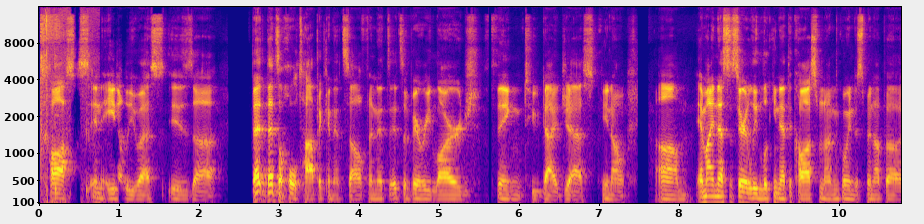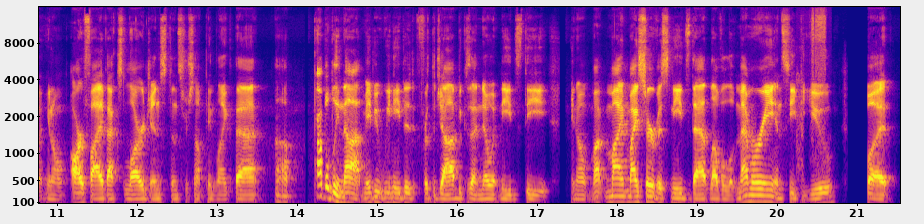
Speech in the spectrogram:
costs in AWS is uh that that's a whole topic in itself, and it's it's a very large thing to digest. You know, um, am I necessarily looking at the cost when I'm going to spin up a you know R5x large instance or something like that? Uh, probably not. Maybe we need it for the job because I know it needs the you know my my, my service needs that level of memory and CPU, but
